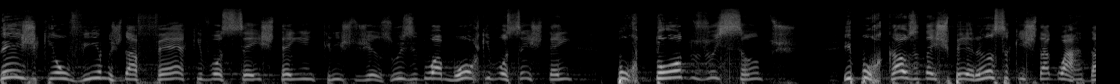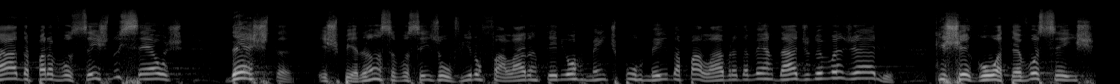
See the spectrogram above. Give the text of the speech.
desde que ouvimos da fé que vocês têm em Cristo Jesus e do amor que vocês têm por todos os santos, e por causa da esperança que está guardada para vocês nos céus. Desta esperança vocês ouviram falar anteriormente por meio da palavra da verdade do Evangelho, que chegou até vocês.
